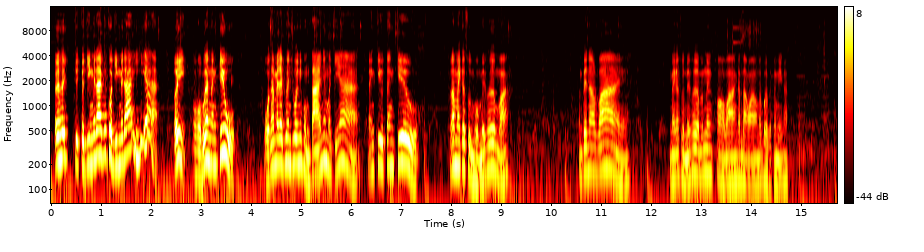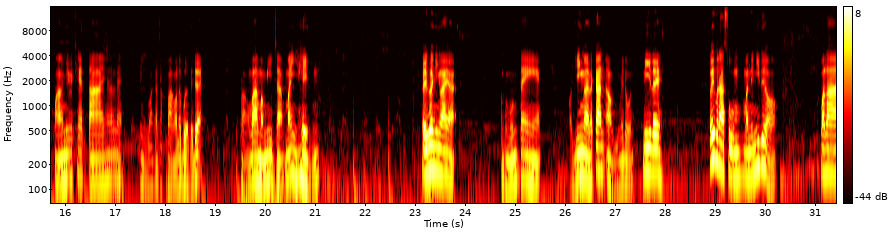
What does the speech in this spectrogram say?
เอ้ยเฮ้ยกดยิงไม่ได้ กูกดยิงไม่ได้เฮียเอ้ย โอ้โห เพื่อน thank you โอ้ถ้าไม่ได้เพื่อนช่วยนี่ผมตายเนี่ยเมื่อกี้อะ thank you thank you แล้วทำไมกระสุนผมไม่เพิ่มวะ มันเป็นอะไรทำไมกระสุนไม่เพิ่มแป๊บนึงขอวางกำดักวางระเบิดไปตรงนี้ก่อน วางนี่ก็แค่ตายแค่นั้นแหละนี่วางกำดักวางระเบิดไปด้วย หวังว่ามัมมี่จะไม่เห็นเฮ้ยเพื่อนยิงอะไรอะคนตรงนู้นแตกขอยิงหน่อยละกันอ้าวยิงไม่โดน นี่เลย เฮ้ยเวลาซูมมันในนี่ด้วยเหรอ เวลา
